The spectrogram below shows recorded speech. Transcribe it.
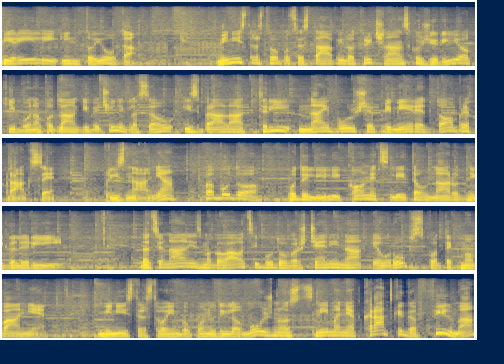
Pirelli in Toyota. Ministrstvo bo sestavilo tričlansko žirijo, ki bo na podlagi večine glasov izbrala tri najboljše primere dobre prakse, priznanja pa bodo podelili konec leta v Narodni galeriji. Nacionalni zmagovalci bodo uvrščeni na evropsko tekmovanje. Ministrstvo jim bo ponudilo možnost snemanja kratkega filma,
